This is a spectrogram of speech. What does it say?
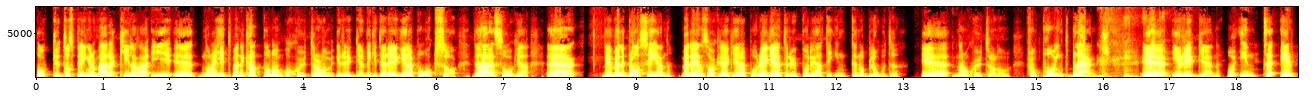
Och då springer de här killarna i eh, några hitmen ikapp honom och skjuter honom i ryggen, vilket jag reagerar på också. Det här såg jag. Eh, det är en väldigt bra scen, men det är en sak jag reagerar på. Reagerar inte du på det, att det inte är något blod? Eh, när de skjuter honom. Från point blank eh, i ryggen och inte ett,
